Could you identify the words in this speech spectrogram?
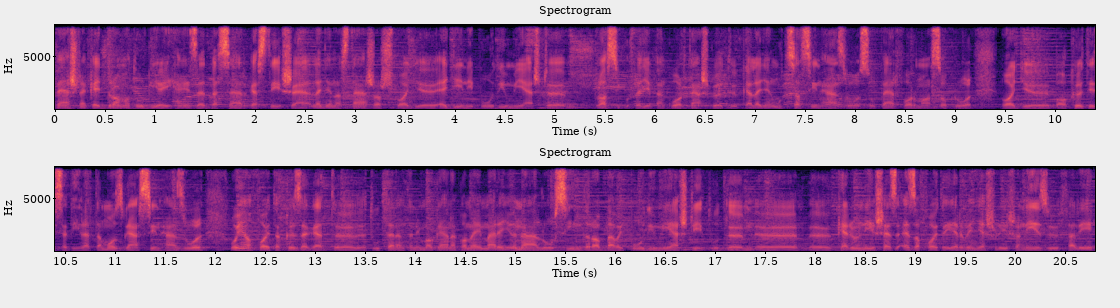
versnek egy dramaturgiai helyzetbe szerkesztése, legyen az társas vagy egyéni pódiumiást, klasszikus vagy éppen kortárs költőkkel, legyen utcaszínházról szó, performanszokról, vagy a költészeti illetve mozgásszínházról, olyan fajta közeget tud teremteni magának, amely már egy önálló színdarabbá vagy pódiumi estét tud kerülni, és ez, ez a fajta érvényesülés a néző felé,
